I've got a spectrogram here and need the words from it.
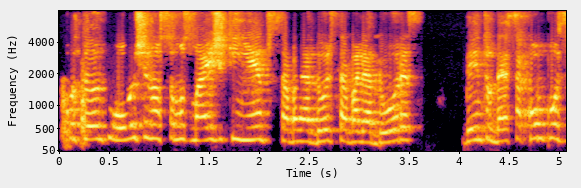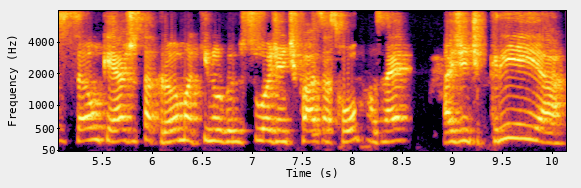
Portanto, hoje nós somos mais de 500 trabalhadores e trabalhadoras dentro dessa composição que é a Justa Trama. Aqui no Rio Grande do Sul a gente faz as roupas, né? A gente cria,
